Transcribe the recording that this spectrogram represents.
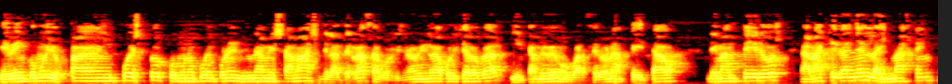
que ven cómo ellos pagan impuestos, cómo no pueden poner ni una mesa más de la terraza porque si no viene la policía local, y en cambio vemos Barcelona petado de manteros, además que dañan la imagen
